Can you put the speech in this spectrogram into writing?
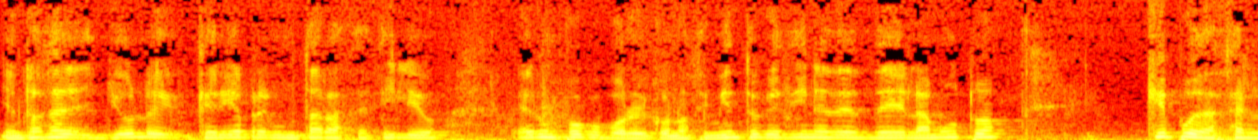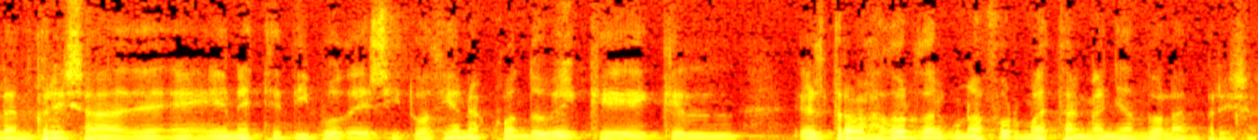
Y entonces yo le quería preguntar a Cecilio, era un poco por el conocimiento que tiene desde la mutua, ¿qué puede hacer la empresa en este tipo de situaciones cuando ve que, el trabajador de alguna forma está engañando a la empresa?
